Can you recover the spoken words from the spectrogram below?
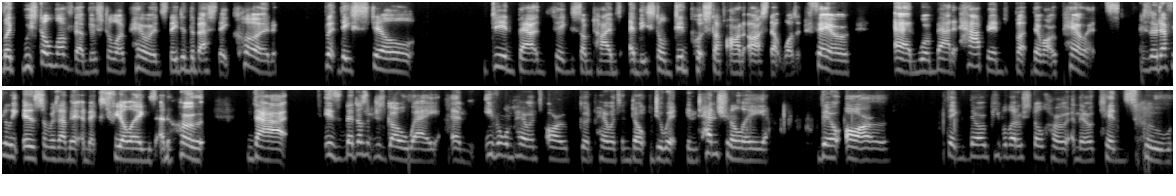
like we still love them they're still our parents they did the best they could but they still did bad things sometimes and they still did put stuff on us that wasn't fair and we're mad it happened but they're our parents. So there definitely is some resentment and mixed feelings and hurt that is that doesn't just go away and even when parents are good parents and don't do it intentionally there are things there are people that are still hurt and there are kids who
